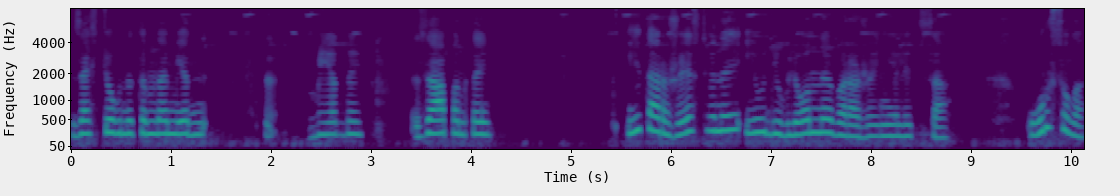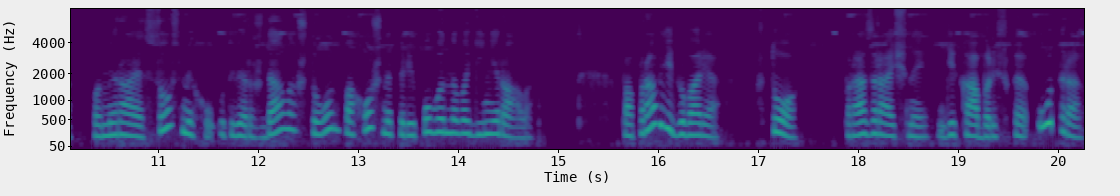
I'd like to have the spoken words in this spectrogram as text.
застегнутым на мед... медной запонкой, и торжественное и удивленное выражение лица. Урсула, помирая со смеху, утверждала, что он похож на перепуганного генерала. По правде говоря, в то прозрачное декабрьское утро,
